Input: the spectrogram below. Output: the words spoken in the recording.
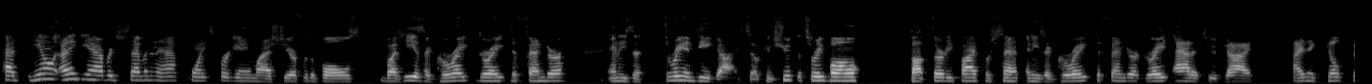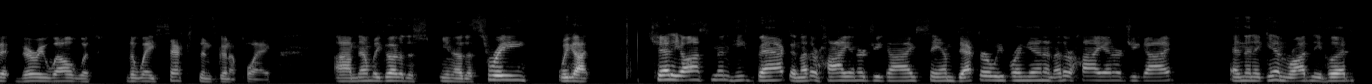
had he only, I think he averaged seven and a half points per game last year for the Bulls, but he is a great, great defender, and he's a three and D guy, so can shoot the three ball about thirty five percent, and he's a great defender, great attitude guy. I think he'll fit very well with the way Sexton's going to play. Um, then we go to the you know the three. We got Cedi Osman, he's back, another high energy guy. Sam Dekker we bring in another high energy guy, and then again Rodney Hood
